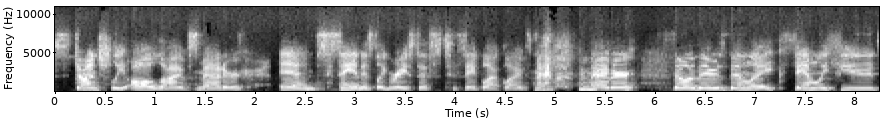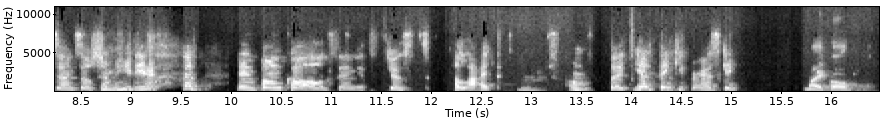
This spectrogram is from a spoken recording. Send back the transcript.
staunchly all lives matter and saying it's like racist to say black lives matter. So there's been like family feuds on social media and phone calls and it's just a lot. Um, but yeah thank you for asking. Michael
